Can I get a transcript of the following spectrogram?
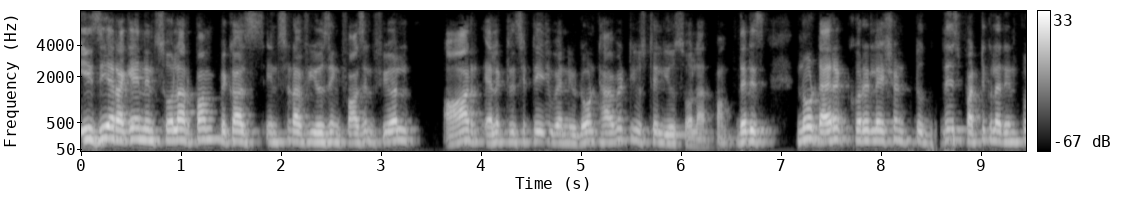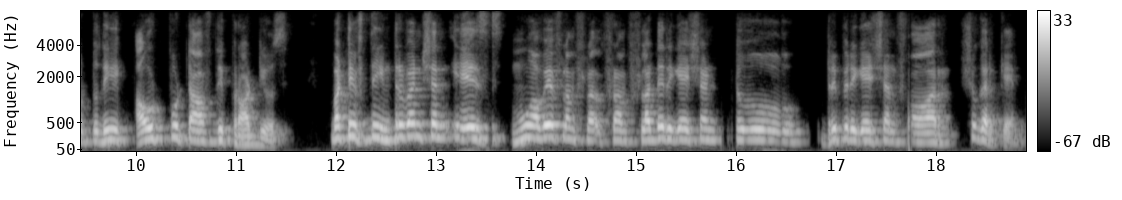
easier again in solar pump because instead of using fossil fuel or electricity when you don't have it, you still use solar pump. There is no direct correlation to this particular input to the output of the produce. But if the intervention is move away from from flood irrigation to drip irrigation for sugarcane,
